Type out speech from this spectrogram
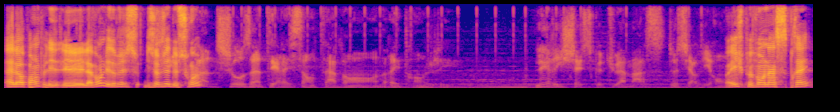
Alors, par exemple, la vente des objets, des objets de soins. Les richesses que tu amasses te serviront. Vous voyez, je peux vendre un spray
